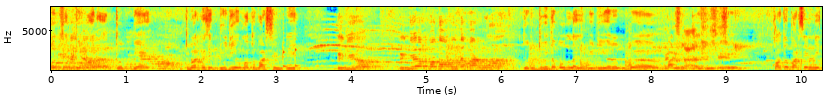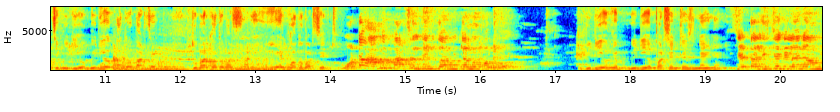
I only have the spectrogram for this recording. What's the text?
বলছি তোমার তো তোমার কাছে ভিডিও কত পার্সেন্ট নেই? ভিডিও ভিডিওর কথা বলতে পারব না। তুমি তুমি তো বললা যে ভিডিওর পার্সেন্টেজ নিচ্ছে। কত পার্সেন্ট নিচ্ছে ভিডিও ভিডিও কত পার্সেন্ট তোমার কত পার্সেন্ট আর ইয়ের কত পার্সেন্ট ওটা আমি পার্সেন্ট দিই তো আমি কেন বলব? ভিডিওকে ভিডিও পার্সেন্টেজ নাই না? সেটা লিখে কি লাইনে আমি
